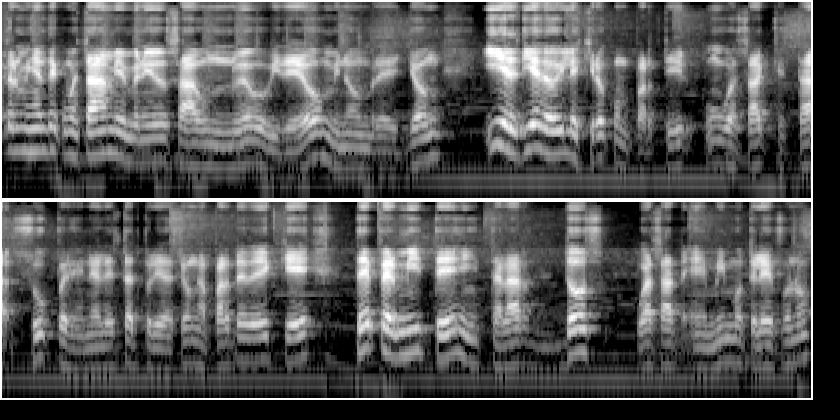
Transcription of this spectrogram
tal mi gente? ¿Cómo están? Bienvenidos a un nuevo video. Mi nombre es John y el día de hoy les quiero compartir un WhatsApp que está súper genial esta actualización. Aparte de que te permite instalar dos WhatsApp en el mismo teléfono,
